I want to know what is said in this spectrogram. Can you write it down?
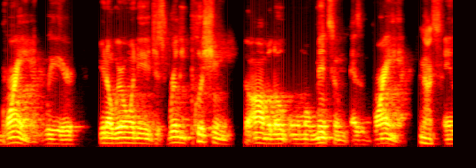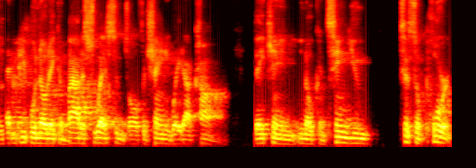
brand where, you know, we're on there just really pushing the envelope on momentum as a brand. Nice. And letting people know they can buy the sweatsuits off of ChaneyWay.com. They can, you know, continue to support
